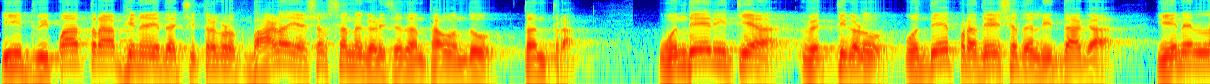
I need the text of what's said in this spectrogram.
ಈ ದ್ವಿಪಾತ್ರಾಭಿನಯದ ಚಿತ್ರಗಳು ಬಹಳ ಯಶಸ್ಸನ್ನು ಗಳಿಸಿದಂಥ ಒಂದು ತಂತ್ರ. ಒಂದೇ ರೀತಿಯ ವ್ಯಕ್ತಿಗಳು ಒಂದೇ ಪ್ರದೇಶದಲ್ಲಿದ್ದಾಗ ಏನೆಲ್ಲ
